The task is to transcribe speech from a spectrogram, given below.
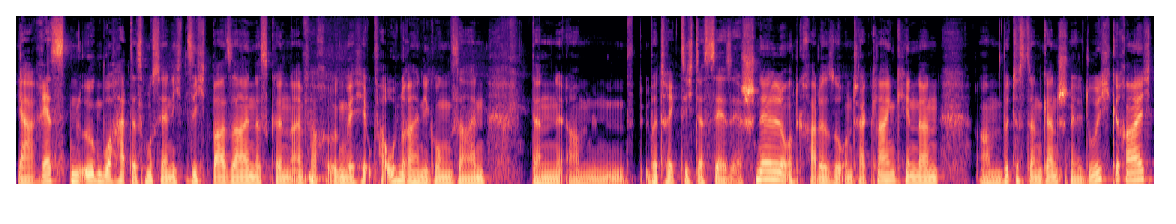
ja, Resten irgendwo hat, das muss ja nicht sichtbar sein, das können einfach irgendwelche Verunreinigungen sein, dann ähm, überträgt sich das sehr, sehr schnell und gerade so unter Kleinkindern ähm, wird es dann ganz schnell durchgereicht.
